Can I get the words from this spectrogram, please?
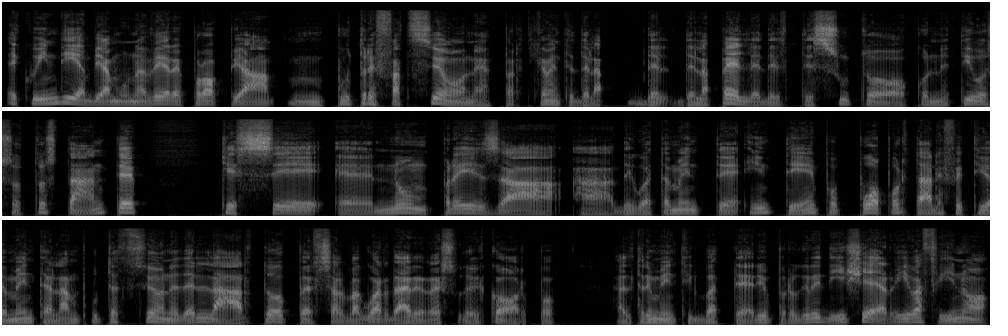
E quindi abbiamo una vera e propria putrefazione praticamente della, del, della pelle del tessuto connettivo sottostante che se eh, non presa adeguatamente in tempo può portare effettivamente all'amputazione dell'arto per salvaguardare il resto del corpo, altrimenti il batterio progredisce e arriva fino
